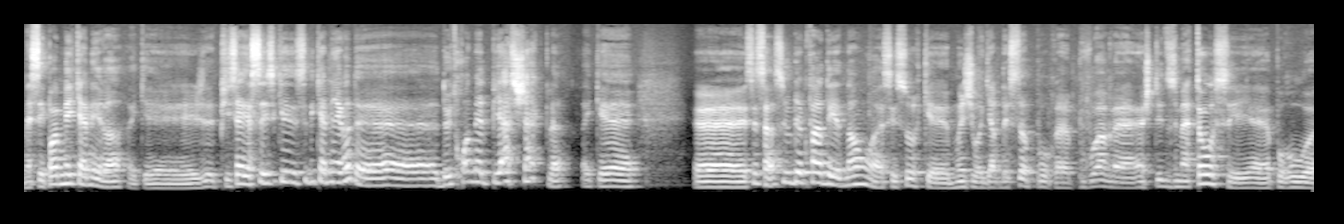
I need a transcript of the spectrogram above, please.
mais c'est pas mes caméras. Fait que, puis c'est, des caméras de 2-3 000 piastres chaque, là. Fait que, c'est ça, si vous voulez me faire des euh, c'est sûr que moi je vais garder ça pour pouvoir acheter du matos et pour,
